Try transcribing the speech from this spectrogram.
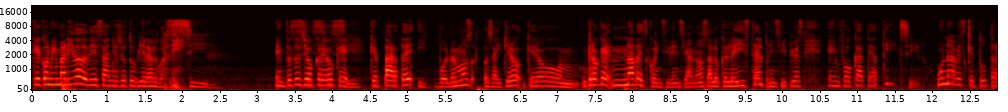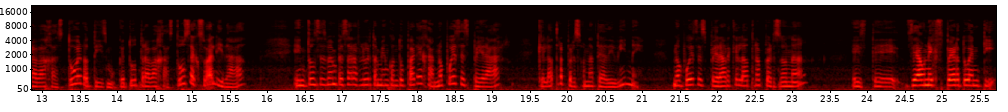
que con mi marido de 10 años yo tuviera algo así. Sí. Entonces Sí, yo creo sí, que, sí. que parte, y volvemos, o sea, y quiero, quiero, creo que nada es coincidencia, ¿no? O sea, lo que leíste al principio es enfócate a ti. Sí. Una vez que tú trabajas tu erotismo, que tú trabajas tu sexualidad, entonces va a empezar a fluir también con tu pareja. No puedes esperar que la otra persona te adivine. No puedes esperar que la otra persona este, sea un experto en ti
